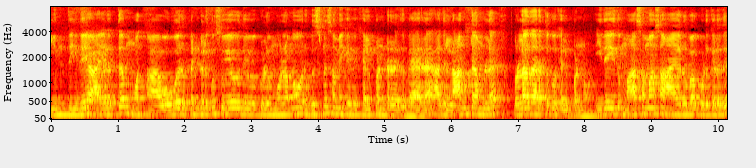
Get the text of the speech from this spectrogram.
இந்த இதே ஆயிரத்தை மொ ஒவ்வொரு பெண்களுக்கும் சுய உதவி குழு மூலமாக ஒரு பிஸ்னஸ் அமைக்கிறதுக்கு ஹெல்ப் பண்ணுறது வேறு. அது லாங் டேர்மில் பொருளாதாரத்துக்கும் ஹெல்ப் பண்ணும். இதே இது மாதம் மாதம் ஆயிரம் ரூபாய் கொடுக்கறது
